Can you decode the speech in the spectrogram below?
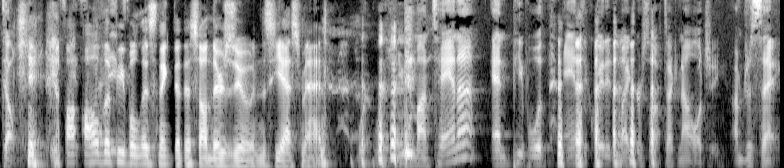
don't. It's, it's, all the people listening to this on their Zunes, yes, man. we're, we're in Montana and people with antiquated Microsoft technology. I'm just saying.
